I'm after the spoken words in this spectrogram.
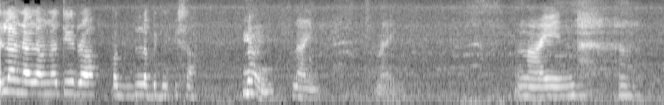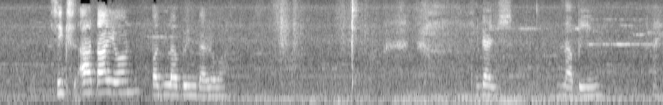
Ilan na lang natira pag labing isa? Nine. Nine. Nine. Nine. Six ata yun pag labing dalawa. Guys, labing ay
